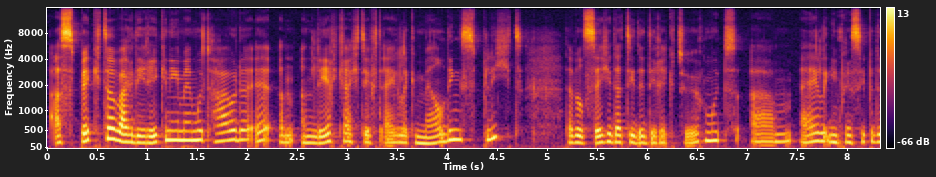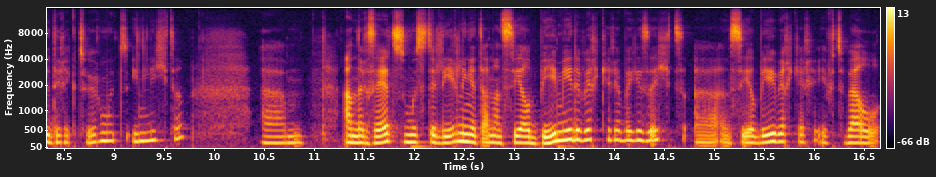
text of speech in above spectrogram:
aspecten waar die rekening mee moet houden. Hè. Een, een, leerkracht heeft eigenlijk meldingsplicht. Dat wil zeggen dat hij de directeur moet, um, eigenlijk in principe de directeur moet inlichten. Um, anderzijds moesten leerlingen het aan een CLB-medewerker hebben gezegd. Uh, een CLB-werker heeft wel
